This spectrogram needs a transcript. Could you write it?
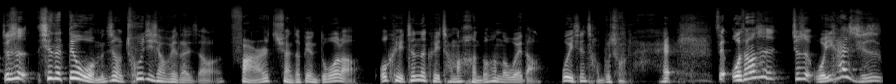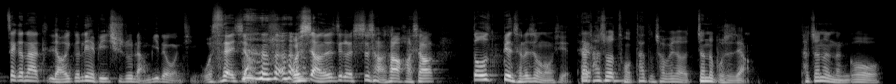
就是现在对我们这种初级消费者来讲，反而选择变多了。”我可以真的可以尝到很多很多味道，我以前尝不出来。所以我当时就是我一开始其实在跟他聊一个劣币驱逐良币的问题，我是在想，我是想着这个市场上好像都变成了这种东西，但他说从他从消费者真的不是这样，他真的能够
